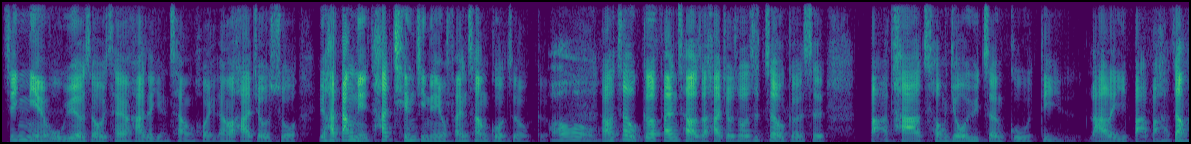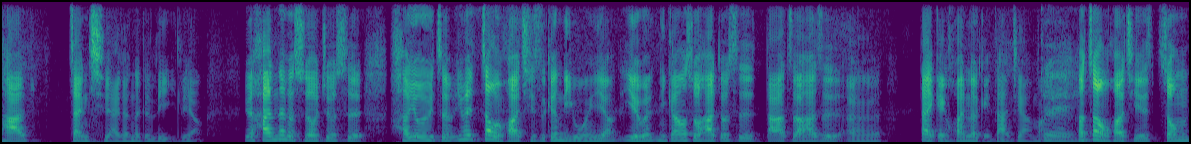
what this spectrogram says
今年五月的时候会参加他的演唱会，然后他就说，因为他当年他前几年有翻唱过这首歌哦，然后这首歌翻唱的时候，他就说是这首歌是。把他从忧郁症谷底拉了一把，把他让他站起来的那个力量，因为他那个时候就是他忧郁症，因为赵伟华其实跟李玟一样，以为你刚刚说他都是大家知道他是呃带给欢乐给大家嘛，对。那赵伟华其实中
